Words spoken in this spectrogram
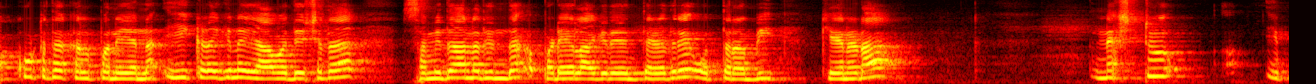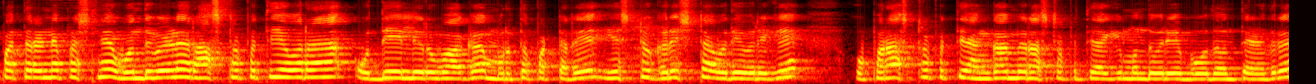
ಒಕ್ಕೂಟದ ಕಲ್ಪನೆಯನ್ನು ಈ ಕೆಳಗಿನ ಯಾವ ದೇಶದ ಸಂವಿಧಾನದಿಂದ ಪಡೆಯಲಾಗಿದೆ ಅಂತ ಹೇಳಿದ್ರೆ ಉತ್ತರ ಬಿ, ಕೆನಡಾ. ನೆಕ್ಸ್ಟು ಇಪ್ಪತ್ತೆರಡನೇ ಪ್ರಶ್ನೆ, ಒಂದು ವೇಳೆ ರಾಷ್ಟ್ರಪತಿಯವರ ಹುದ್ದೆಯಲ್ಲಿರುವಾಗ ಮೃತಪಟ್ಟರೆ ಎಷ್ಟು ಗರಿಷ್ಠ ಅವಧಿಯವರೆಗೆ ಉಪರಾಷ್ಟ್ರಪತಿ, ಹಂಗಾಮಿ ರಾಷ್ಟ್ರಪತಿಯಾಗಿ ಮುಂದುವರಿಯಬಹುದು ಅಂತ ಹೇಳಿದರೆ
